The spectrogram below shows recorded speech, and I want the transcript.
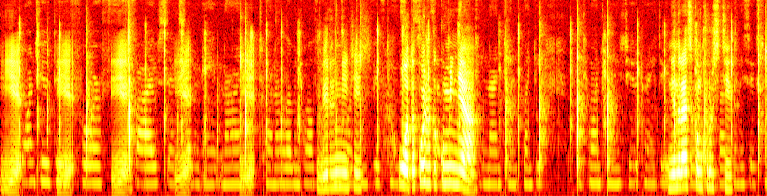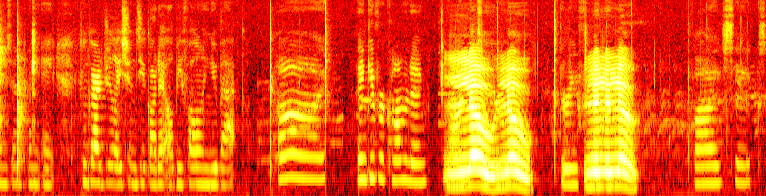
Е. One, two, three, Yeah. four, Е. five, six, Yeah. seven, eight, nine, Yeah. ten, eleven, twelve, thirteen, Вернитесь. fourteen, fifteen, О, такой же, как у меня. seventeen, eighteen, nineteen, twenty, twenty-one, twenty-two, twenty-three, Мне нравится, как он хрустит. Congratulations, you got it. I'll be following you back. Hi. Thank you for commenting. Лоу, two, лоу. Three, Ло, four, ло, ло. five, six.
